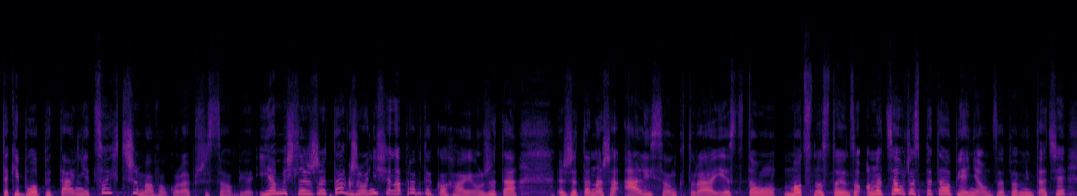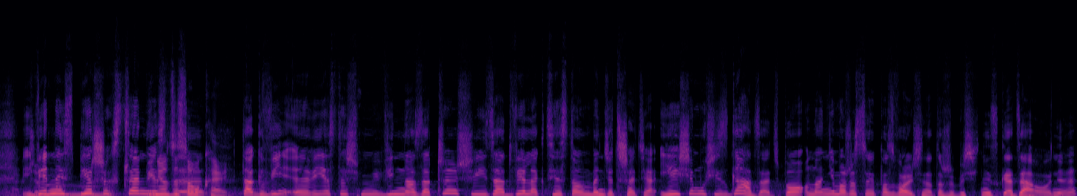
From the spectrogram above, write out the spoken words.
Takie było pytanie, co ich trzyma w ogóle przy sobie. I ja myślę, że tak, że oni się naprawdę kochają, że ta, że ta nasza Alison, która jest tą mocno stojącą, ona cały czas pyta o pieniądze, pamiętacie? I w Czy jednej z pierwszych scen Pieniądze jest... są y, okej. tak, wi- y, jesteś winna za czynsz i za dwie lekcje z tobą będzie trzecia. I jej się musi zgadzać, bo ona nie może sobie pozwolić na to, żeby się nie zgadzało, nie?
